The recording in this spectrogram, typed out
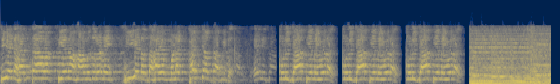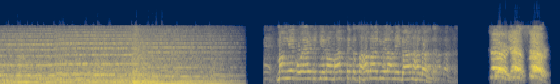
170ක් තියෙනවා හාමුදුරනේ. 110 මොන කජ්ජක්ද අපිට? ඒ නිසා මුළු ජාතියම ඉවරයි. මුළු ජාතියම ඉවරයි. මුළු ජාතියම ඉවරයි. මම ඒක ඔයාලට කියනවා මාත් එක්ක සහභාගී වෙලා මේ ගාන හදන්න. Sir, yes, sir.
